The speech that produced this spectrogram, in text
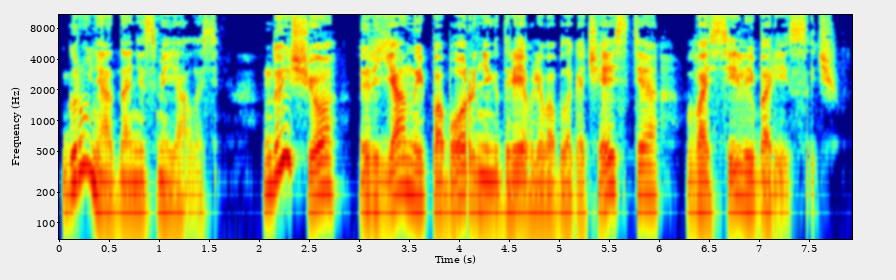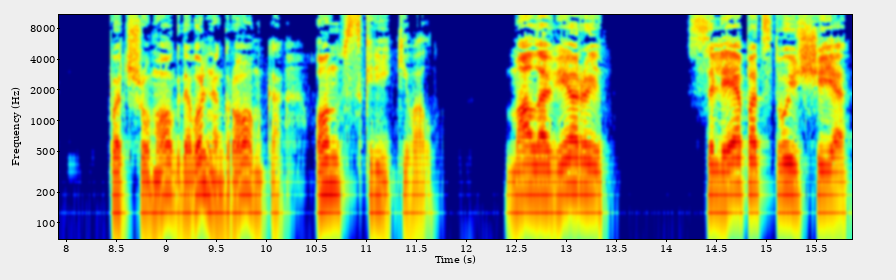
Груня одна не смеялась, да еще рьяный поборник древнего благочестия Василий Борисович. Под шумок довольно громко он вскрикивал. «Маловеры! Слепотствующие!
